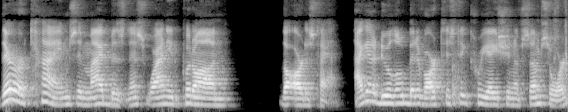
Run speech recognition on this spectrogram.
There are times in my business where I need to put on the artist hat. I got to do a little bit of artistic creation of some sort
